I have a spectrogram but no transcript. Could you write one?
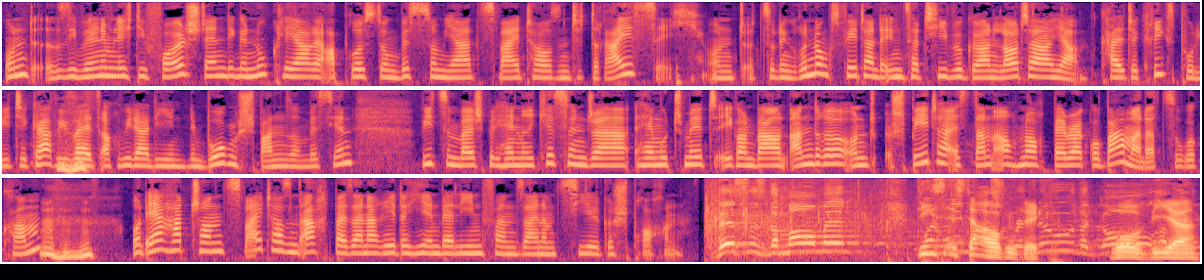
Und sie will nämlich die vollständige nukleare Abrüstung bis zum Jahr 2030. Und zu den Gründungsvätern der Initiative gehören lauter ja, kalte Kriegspolitiker, wie wir jetzt auch wieder die, den Bogen spannen so ein bisschen, wie zum Beispiel Henry Kissinger, Helmut Schmidt, Egon Bahr und andere. Und später ist dann auch noch Barack Obama dazugekommen. Und er hat schon 2008 bei seiner Rede hier in Berlin von seinem Ziel gesprochen. Dies ist der Augenblick, wo wir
